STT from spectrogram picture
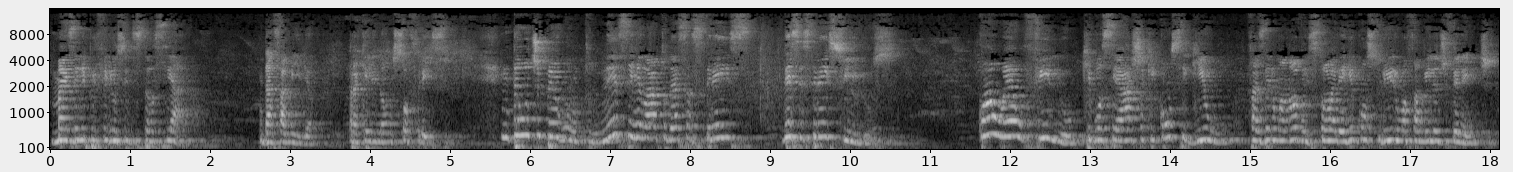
Mas ele preferiu se distanciar da família para que ele não sofresse. Então eu te pergunto, nesse relato dessas três, desses três filhos, qual é o filho que você acha que conseguiu fazer uma nova história e reconstruir uma família diferente?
